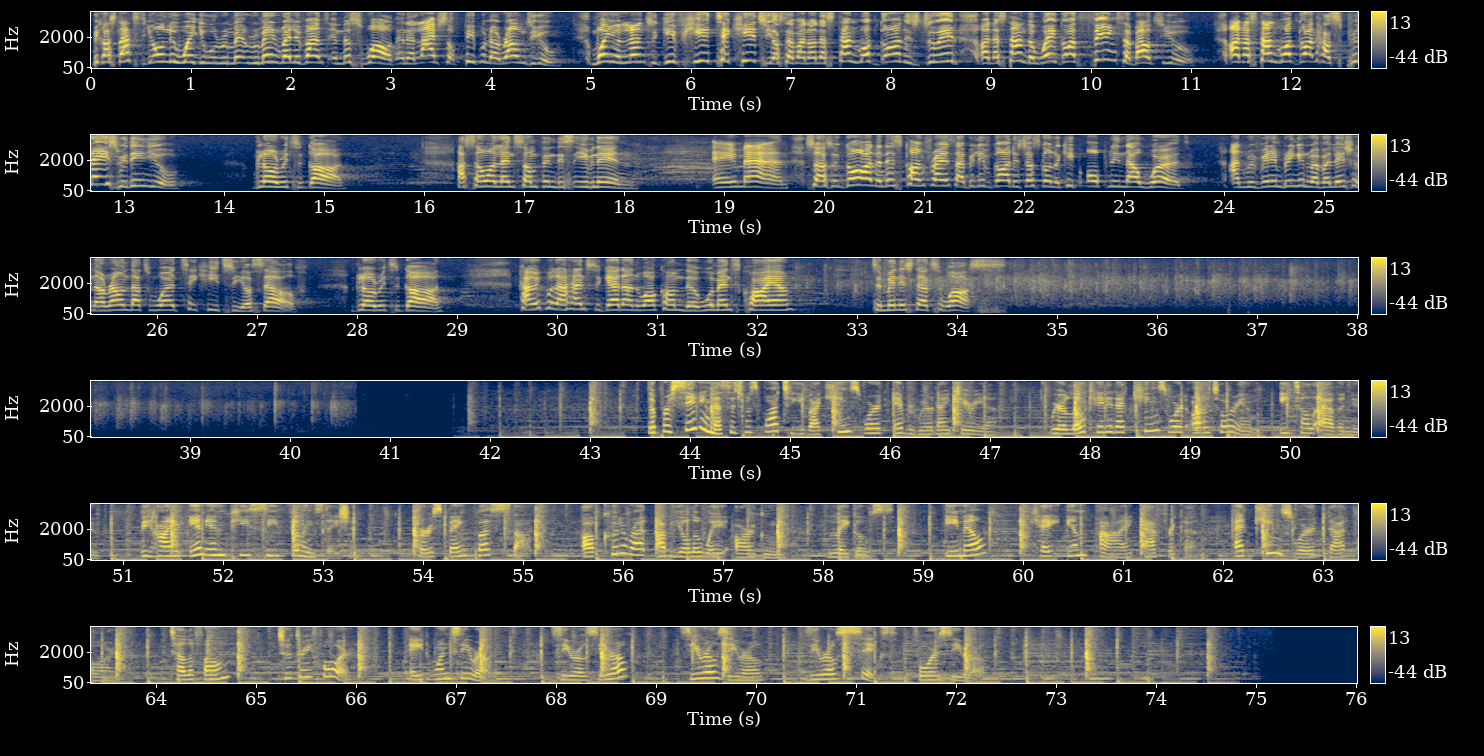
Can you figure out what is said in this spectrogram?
Because that's the only way you will remain, relevant in this world and the lives of people around you. When you learn to give heed, take heed to yourself and understand what God is doing, understand the way God thinks about you, understand what God has placed within you. Glory to God. Has someone learned something this evening? Amen. So as we go on in this conference, I believe God is just going to keep opening that word and revealing, bringing revelation around that word. Take heed to yourself. Glory to God. Can we put our hands together and welcome the women's choir to minister to us? The preceding message was brought to you by Kingsword Everywhere Nigeria. We are located at Kingsword Auditorium, Etal Avenue, behind NNPC Filling Station, First Bank Bus Stop, off Kudirat Abiola Way, Oregun, Lagos. Email kmiafrica at kingsword.org. Telephone 234 810 00 00 0640.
